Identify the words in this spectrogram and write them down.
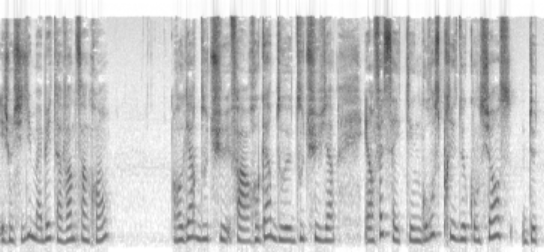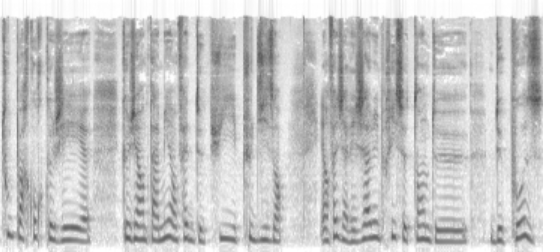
Et je me suis dit, ma bête, t'as 25 ans. Regarde d'où tu, enfin, regarde d'où tu viens. Et en fait, ça a été une grosse prise de conscience de tout le parcours que j'ai, que j'ai entamé, en fait, depuis plus de 10 ans. Et en fait, j'avais jamais pris ce temps de, de pause.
